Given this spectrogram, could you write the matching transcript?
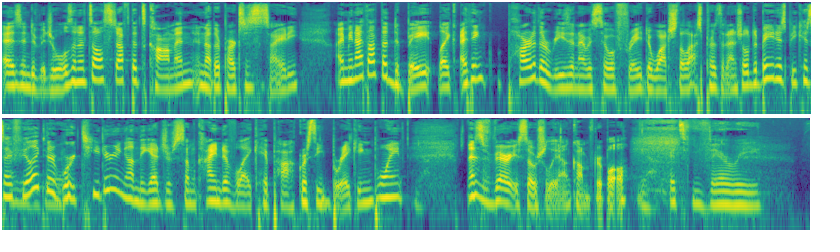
as individuals and it's all stuff that's common in other parts of society. I mean, I thought the debate, like I think part of the reason I was so afraid to watch the last presidential debate is because I feel like that we're teetering on the edge of some kind of like hypocrisy breaking point. And it's very socially uncomfortable. Yeah, it's very,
